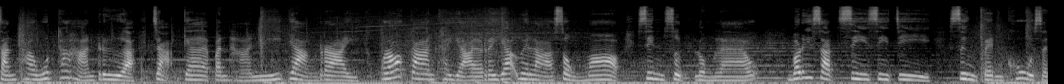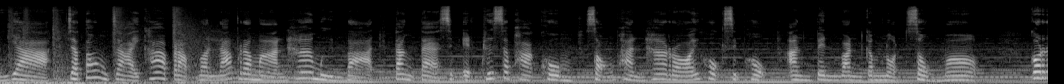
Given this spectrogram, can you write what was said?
สรรพาวุธทหารเรือจะแก้ปัญหานี้อย่างไร เพราะการขยายระยะเวลาส่งมอบ สิ้นสุดลงแล้ว บริษัท CCG ซึ่งเป็นคู่สัญญาจะต้องจ่ายค่าปรับวันละประมาณ 50,000 บาท ตั้งแต่ 11 พฤษภาคม 2566 อันเป็นวันกำหนดส่งมอบ กร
